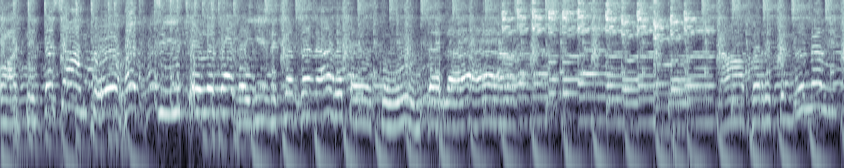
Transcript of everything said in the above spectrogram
ವಾಟಿಕ ಶಾಂಪು ಹಚ್ಚಿ ತೊಳೆದಳ ಏನು ಚಂದನಾರ ತವ ಕೂದಲ ನಾ ನಂತ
